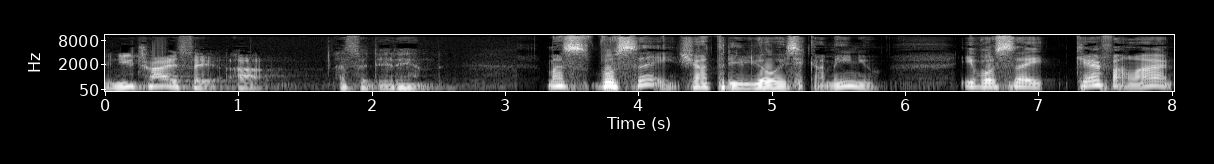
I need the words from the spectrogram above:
and you try to say, uh, that's a dead end. Mas você já trilhou esse caminho e você quer falar,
